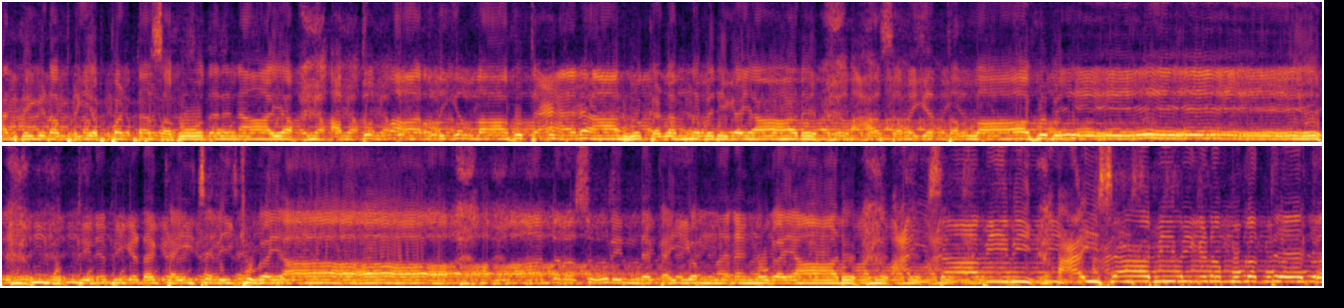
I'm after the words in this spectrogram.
അൻഹയുടെ പ്രിയപ്പെട്ട സഹോദരനായ അബ്ദുല്ലാ റളിയല്ലാഹു തആല അൻഹു കടന്നു വരികയാണ്. ആ സമയത്ത് അല്ലാഹുവേ മുത്തുനബിയുടെ കൈ ചലിക്കുകയാ. അള്ളാന്റെ റസൂലിന്റെ കൈയും നനങ്ങുകയാണ്. ആയിഷാ ബീബി ബീബിയുടെ മുഖത്തേക്ക്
